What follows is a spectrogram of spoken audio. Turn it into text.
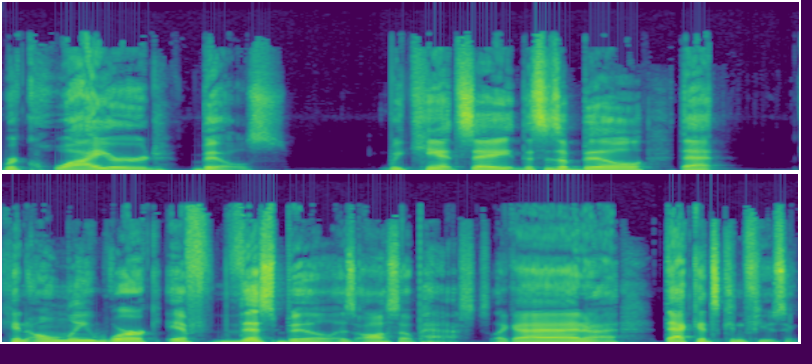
required bills. We can't say this is a bill that can only work if this bill is also passed. Like I, that gets confusing.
